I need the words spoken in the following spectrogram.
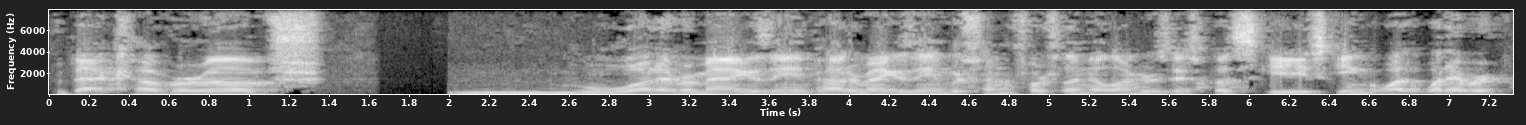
the back cover of whatever magazine, Powder Magazine, which unfortunately no longer exists, but ski, skiing, whatever.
